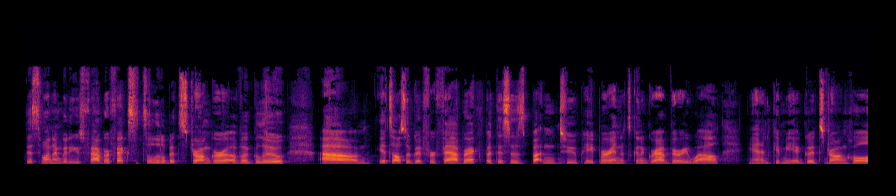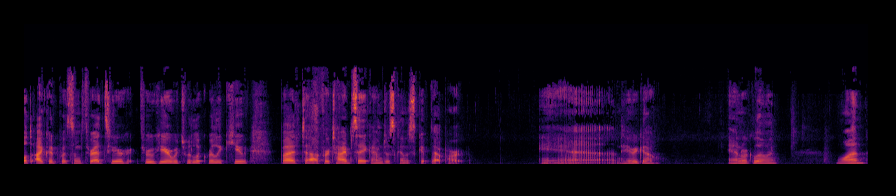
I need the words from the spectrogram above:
this one I'm going to use Fabrifix. It's a little bit stronger of a glue. Um, it's also good for fabric, but this is buttoned to paper and it's going to grab very well and give me a good strong hold. I could put some threads here through here, which would look really cute, but uh, for time's sake, I'm just going to skip that part. And here we go. And we're gluing. One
